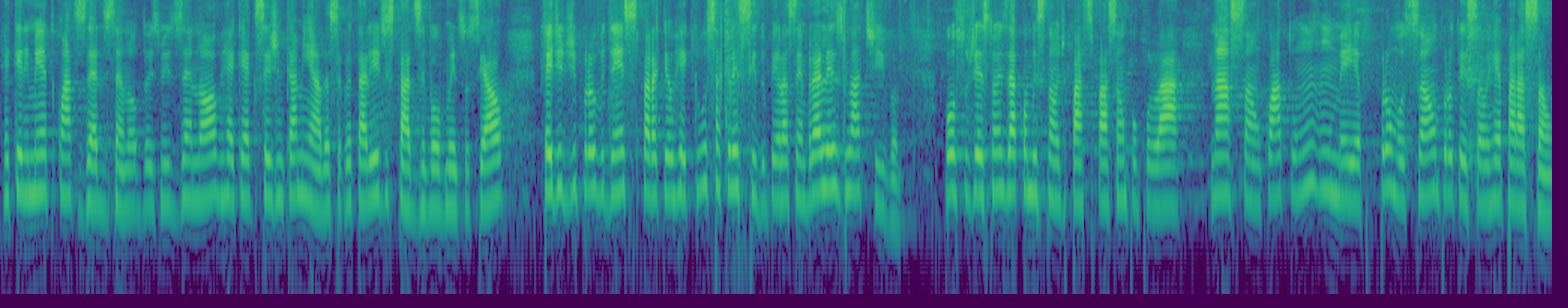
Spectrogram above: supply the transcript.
Requerimento 4019-2019 requer que seja encaminhado à Secretaria de Estado de Desenvolvimento Social pedido de providências para que o recurso acrescido pela Assembleia Legislativa por sugestões da Comissão de Participação Popular na ação 4116, promoção, proteção e reparação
